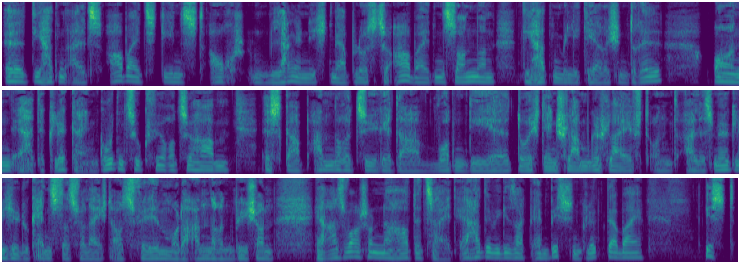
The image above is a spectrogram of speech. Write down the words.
Äh, die hatten als Arbeitsdienst auch lange nicht mehr bloß zu arbeiten, sondern die hatten militärischen Drill und er hatte Glück, einen guten Zugführer zu haben. Es gab andere Züge, da wurden die durch den Schlamm geschleift und alles Mögliche. Du kennst das vielleicht aus Filmen oder anderen Büchern. Ja, es war schon eine harte Zeit. Er hatte, wie gesagt, ein bisschen Glück dabei ist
